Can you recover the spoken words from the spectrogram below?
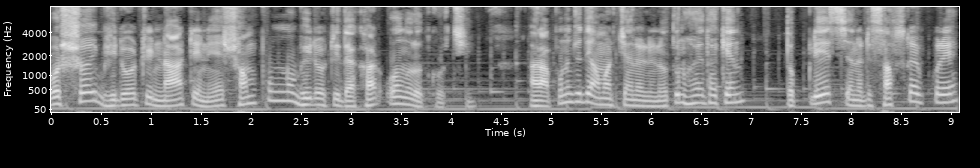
অবশ্যই ভিডিওটি না টেনে সম্পূর্ণ ভিডিওটি দেখার অনুরোধ করছি। আর আপনি যদি আমার চ্যানেলে নতুন হয়ে থাকেন, তো প্লিজ চ্যানেলটি সাবস্ক্রাইব করে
